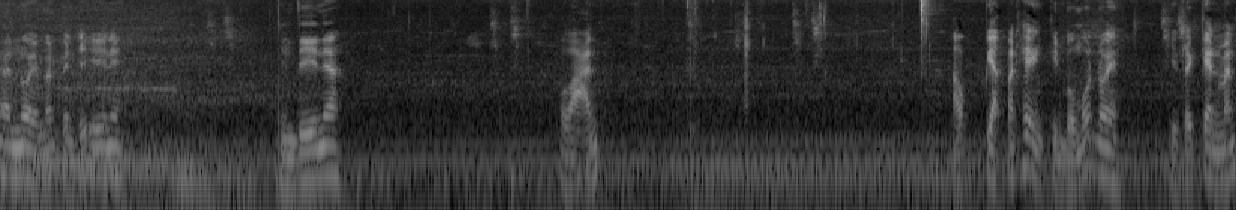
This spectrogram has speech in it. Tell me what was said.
นั่นหน่วยมันเป็นที่นี่หินดีเนี่ย หวาน เอาเปียกมาเท่งกินบ่มดหน่อยกินสแกนมัน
